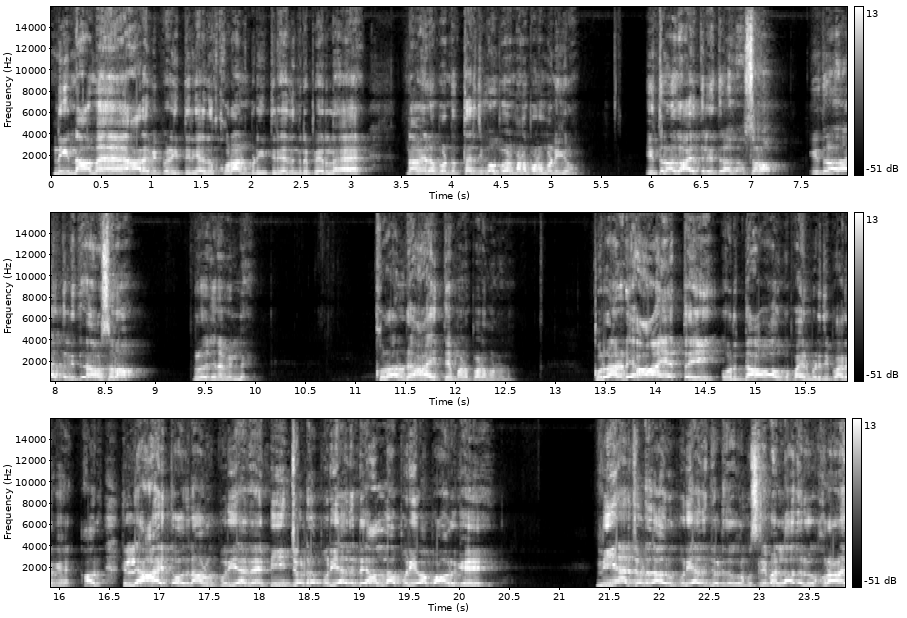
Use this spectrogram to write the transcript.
இன்றைக்கி நாம் அரபி படிக்க தெரியாது குரான் படிக்க தெரியாதுங்கிற பேரில் நாம் என்ன பண்ணுறோம் தர்ஜிமா ப- மனப்பாடம் பண்ணிக்கிறோம். இத்தனாவது ஆயத்தில் இத்தனாவது வசனம். இத்தனாவது ஆயத்தில் இத்தனாவது வசனம். பிரயோஜனம் இல்லை குரானுடைய ஆயத்தை மனப்பாடம் பண்ணணும். குரானுடைய ஆயத்தை ஒரு தாவாவுக்கு பயன்படுத்தி பாருங்க. அவர் இல்லை ஆயத்தை ஓதுனா அவருக்கு புரியாது. நீ சொல்கிற புரியாதுன்ற. அல்லாஹ் புரிய வைப்பான் அவருக்கு. நீ யார் சொல்கிறது அவருக்கு புரியாதுன்னு சொல்கிறது ஒரு முஸ்லீம் அல்லாதவருக்கு குரானை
